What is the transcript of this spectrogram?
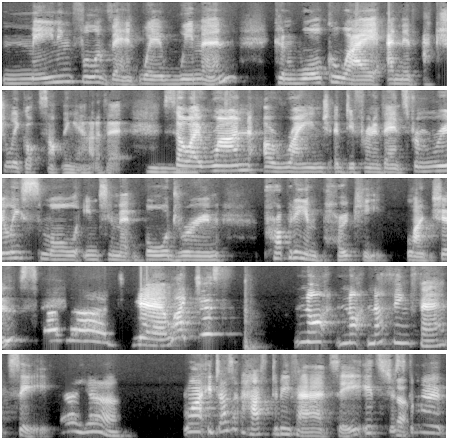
meaningful event where women can walk away and they've actually got something out of it. Mm. So I run a range of different events from really small, intimate boardroom, property and pokey lunches. Yeah, like just not not nothing fancy. Yeah, yeah. Like it doesn't have to be fancy. It's just yeah. gonna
